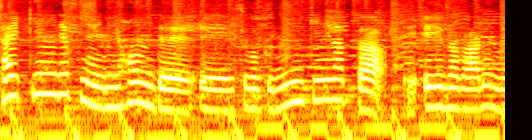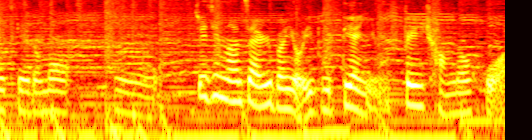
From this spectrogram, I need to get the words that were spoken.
最近，ですね、日本ですごく人気になった映画があるんですけれども，最近嘛，Japan 有一部电影非常的火，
